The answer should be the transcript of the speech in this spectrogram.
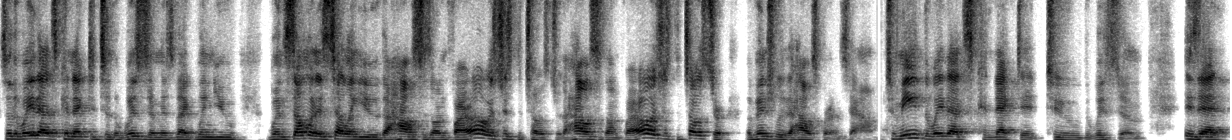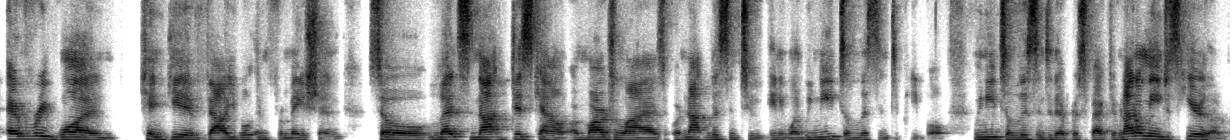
So the way that's connected to the wisdom is like when you when someone is telling you the house is on fire, oh, it's just the toaster. The house is on fire. Oh, it's just the toaster. Eventually the house burns down. To me, the way that's connected to the wisdom is that everyone can give valuable information. So let's not discount or marginalize or not listen to anyone. We need to listen to people. We need to listen to their perspective. And I don't mean just hear them,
